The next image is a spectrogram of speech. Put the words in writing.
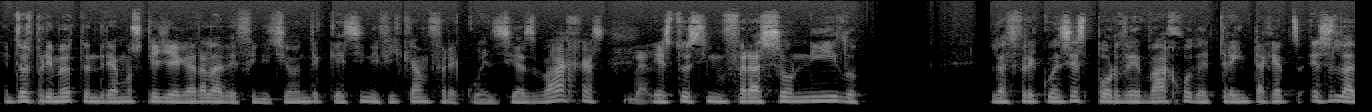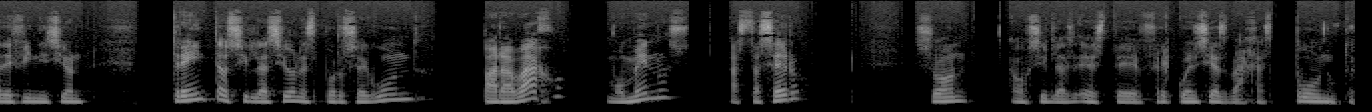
Entonces primero tendríamos que llegar a la definición de qué significan frecuencias bajas. Esto es infrasonido. Las frecuencias por debajo de 30 Hz. Esa es la definición. 30 oscilaciones por segundo para abajo o menos, hasta cero, son este, frecuencias bajas. Punto.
